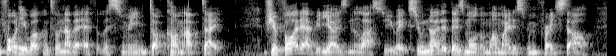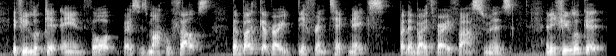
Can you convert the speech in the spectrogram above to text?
Ford here, welcome to another effortlessswimming.com update. If you've followed our videos in the last few weeks, you'll know that there's more than one way to swim freestyle. If you look at Ian Thorpe versus Michael Phelps, they've both got very different techniques, but they're both very fast swimmers. And if you look at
